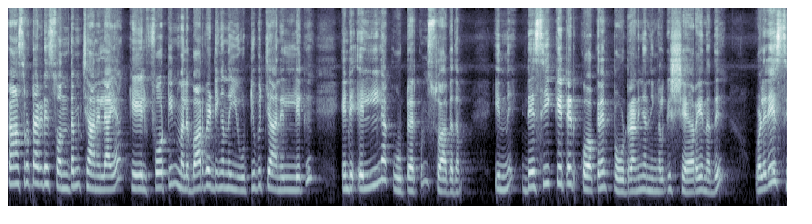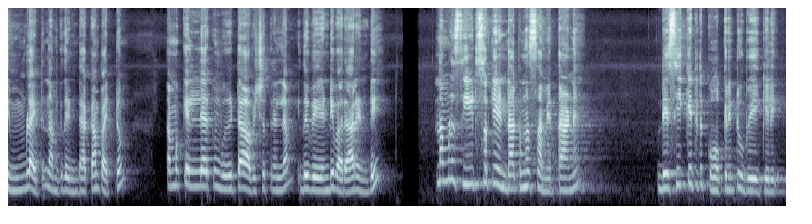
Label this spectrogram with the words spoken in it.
കാസർഗോട്ടുകാരുടെ സ്വന്തം ചാനലായ K L fourteen Malabar wedding എന്ന യൂട്യൂബ് ചാനലിലേക്ക് എന്റെ എല്ലാ കൂട്ടുകാർക്കും സ്വാഗതം. ഇന്ന് ഡെസിക്കേറ്റഡ് കോക്കനട്ട് പൗഡറാണ് ഞാൻ നിങ്ങൾക്ക് ഷെയർ ചെയ്യുന്നത്. വളരെ സിമ്പിളായിട്ട് നമുക്കിത് ഉണ്ടാക്കാൻ പറ്റും. നമുക്ക് എല്ലാവർക്കും വീട്ടാവശ്യത്തിനെല്ലാം ഇത് വേണ്ടി വരാറുണ്ട്. നമ്മൾ സീഡ്സൊക്കെ ഉണ്ടാക്കുന്ന സമയത്താണ് ഡെസിക്കേറ്റഡ് കോക്കനറ്റ് ഉപയോഗിക്കൽ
